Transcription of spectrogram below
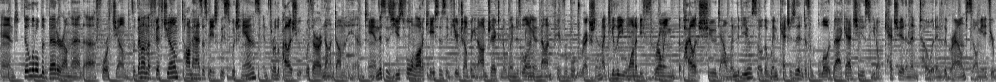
and did a little bit better on that uh, fourth jump. So then on the fifth jump, Tom has us basically switch hands and throw the pilot chute with our non-dominant hand. And this is useful in a lot of cases if you're jumping an object and the wind is blowing in a non-favorable direction. Ideally, you want to be throwing the pilot chute downwind of you so the wind catches it and doesn't blow it back at you so you don't catch it and then tow it into the ground. So I mean, if you're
